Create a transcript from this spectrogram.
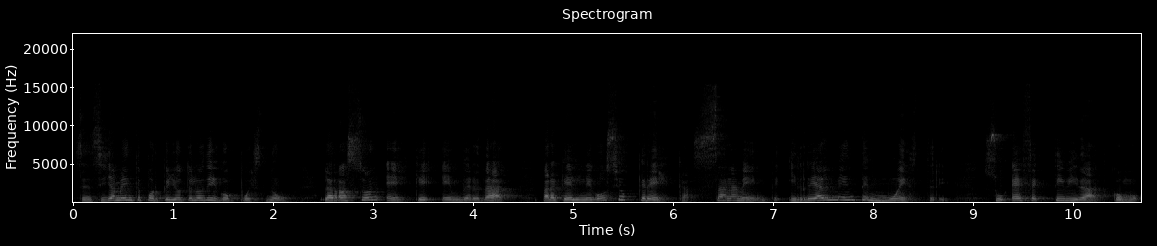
Sencillamente porque yo te lo digo, pues no. La razón es que en verdad, para que el negocio crezca sanamente y realmente muestre su efectividad como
